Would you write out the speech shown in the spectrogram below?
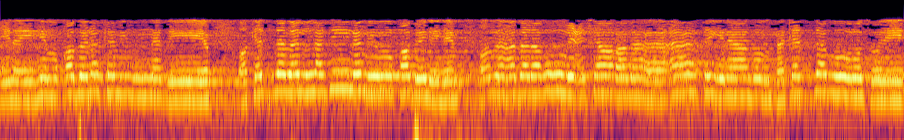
إليهم قبلك من نذير وكذب الذين من قبلهم وما بلغوا معشار ما آتيناهم فكذبوا رسلي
